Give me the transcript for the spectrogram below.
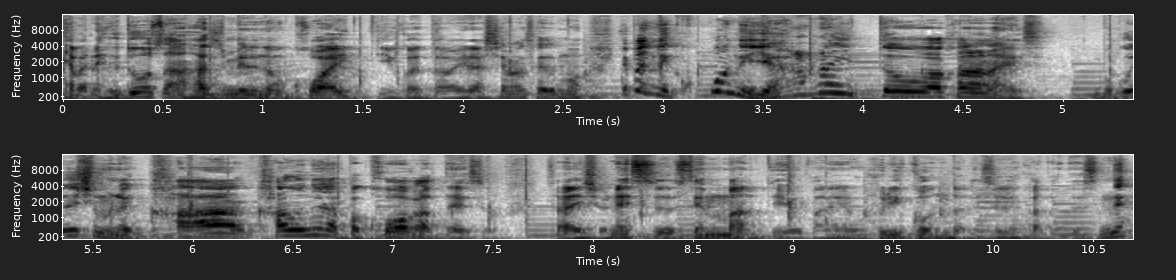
やっぱね、不動産始めるの怖いっていう方はいらっしゃいますけども、やっぱりね、ここね、やらないとわからないです。僕自身もね、買うのはやっぱ怖かったですよ。最初ね、数千万っていうお金を振り込んだりするからですね。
